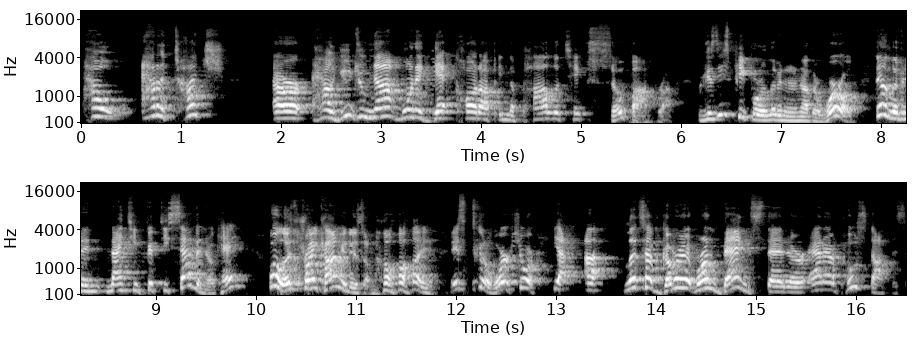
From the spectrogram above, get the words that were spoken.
how out of touch or how you do not want to get caught up in the politics soap opera because these people are living in another world. They're living in 1957. Okay. Well, let's try communism. it's going to work, sure. Yeah, uh, let's have government-run banks that are at our post office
